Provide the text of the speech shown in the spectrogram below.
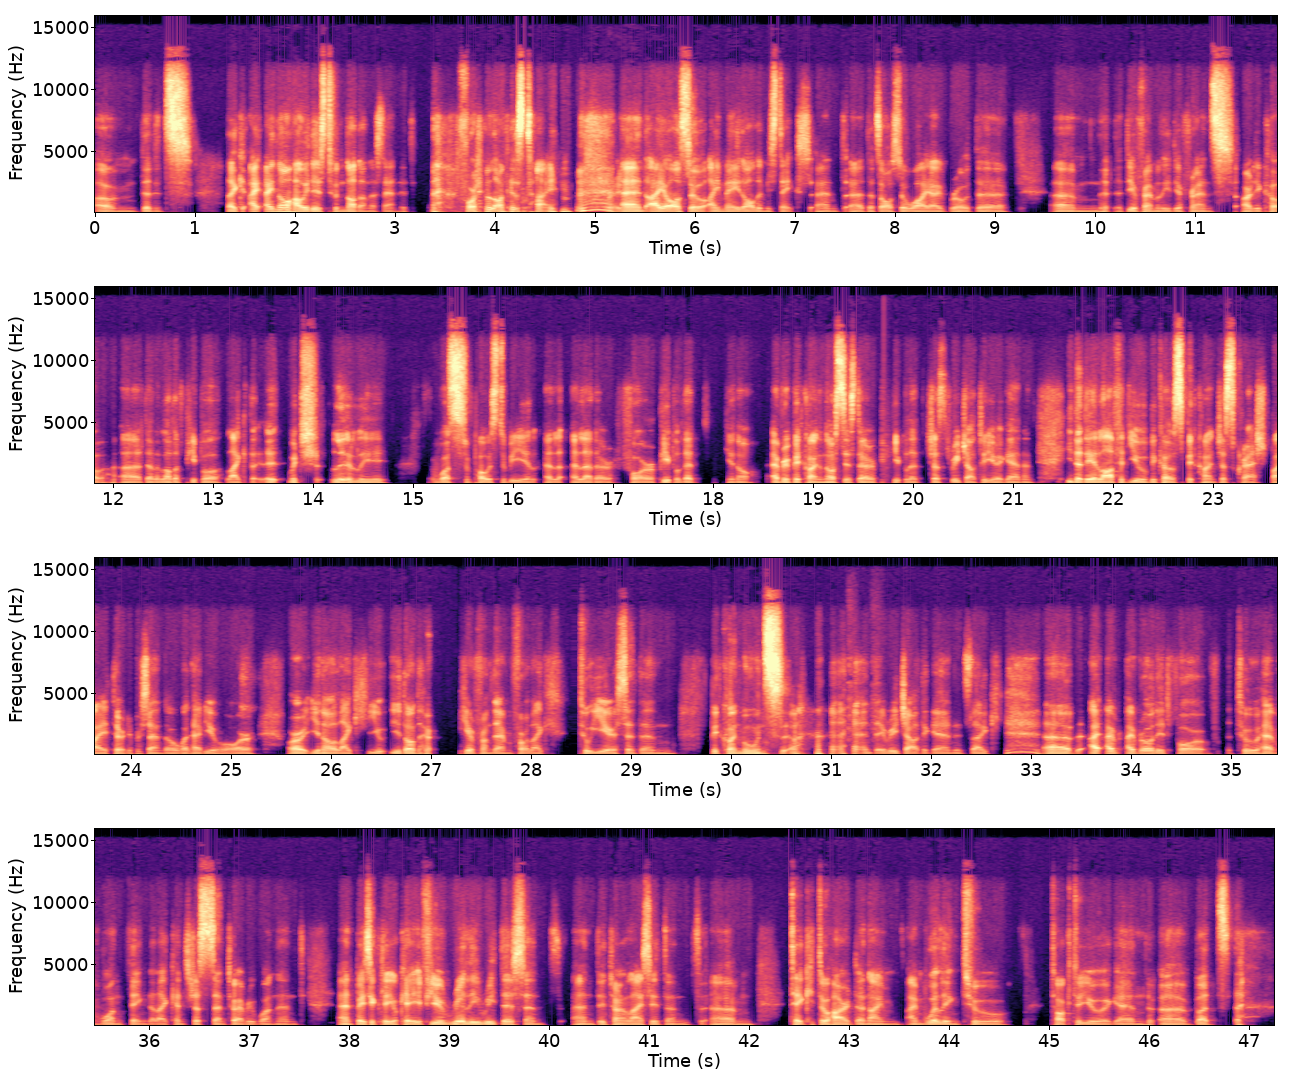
um that it's like I, I know how it is to not understand it for the longest time right. and i also i made all the mistakes and uh, that's also why i wrote the um, dear family dear friends article uh, that a lot of people liked it, which literally was supposed to be a, a, letter for people that you know every bitcoin knows this there are people that just reach out to you again and either they laugh at you because bitcoin just crashed by 30% or what have you or or you know like you you don't hear from them for like two years and then bitcoin moons and they reach out again. It's like uh, I, I wrote it for to have one thing that i can just send to everyone and and basically okay if you really read this and and internalize it and um, take it to heart then i'm i'm willing to talk to you again uh, but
